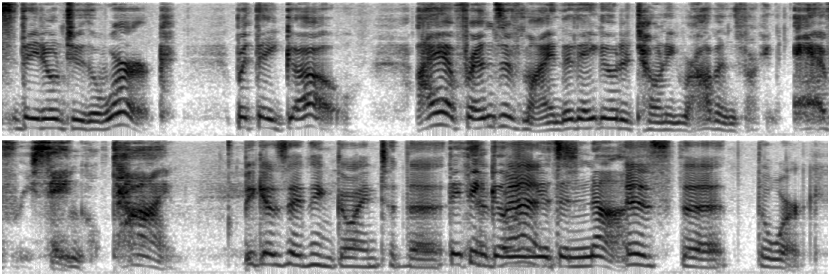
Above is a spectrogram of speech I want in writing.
they don't do the work, but they go. I have friends of mine that they go to Tony Robbins fucking every single time. Because they think going to the They think going is enough. Is the the work,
